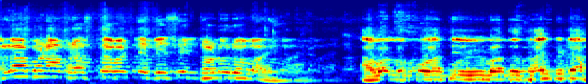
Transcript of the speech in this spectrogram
અલા પણ આમ રસ્તા વચ્ચે બેસીને થોડું રોવાય. આવા લોકો હાથે એવી વાતો થાય બેટા.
